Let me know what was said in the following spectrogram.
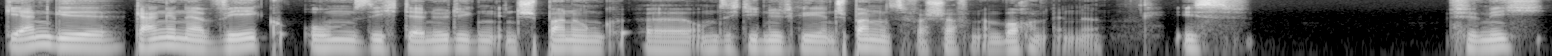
gern gegangener Weg, um sich der nötigen Entspannung, äh, um sich die nötige Entspannung zu verschaffen am Wochenende. Ist für mich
